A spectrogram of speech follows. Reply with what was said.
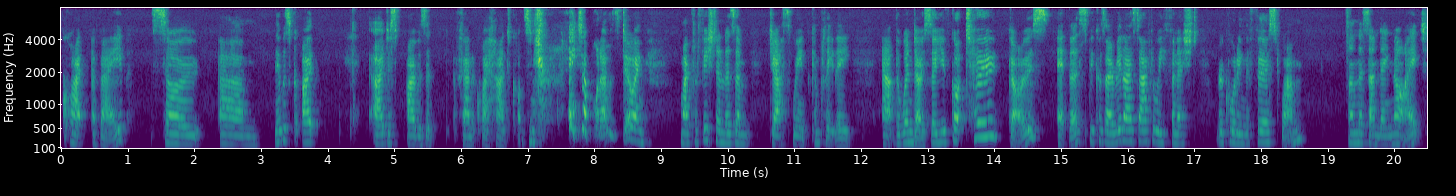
quite a babe. So um, there was I I just I was a, found it quite hard to concentrate on what I was doing. My professionalism just went completely out the window. So you've got two goes at this because I realized after we finished recording the first one on the Sunday night,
